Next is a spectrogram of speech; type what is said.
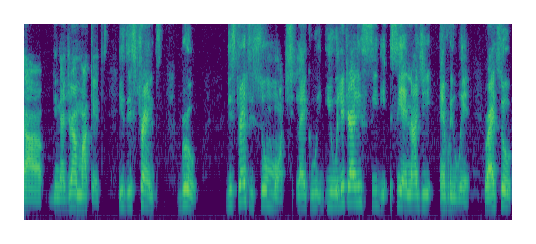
uh, the Nigerian market is the strength, bro. The strength is so much. Like we, you will literally see the see energy everywhere, right? So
